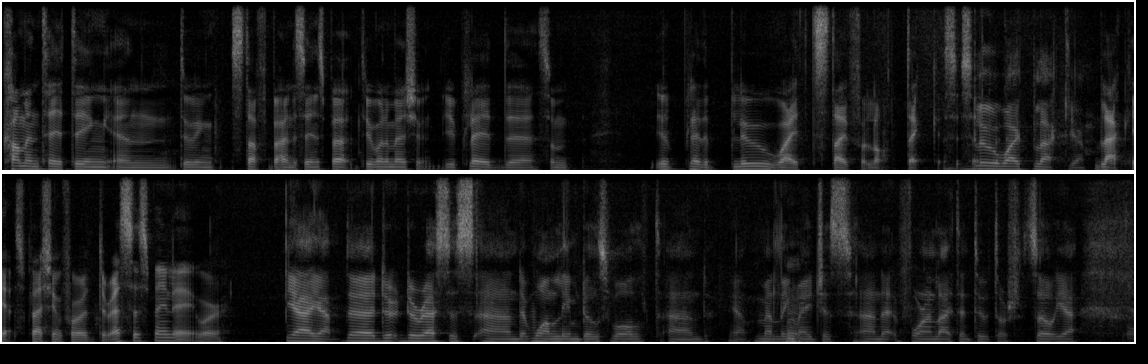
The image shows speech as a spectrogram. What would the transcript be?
commentating and doing stuff behind the scenes. But do you want to mention you played uh, some? You play the blue white stifle not deck, as you said. Blue, white, black. Yeah, black, yeah, splashing for duresses mainly, or yeah, yeah. The the, the Resses and one Lim-Dûl's Vault and yeah, meddling Mm. mages and uh, four enlightened tutors. So yeah. Yeah.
